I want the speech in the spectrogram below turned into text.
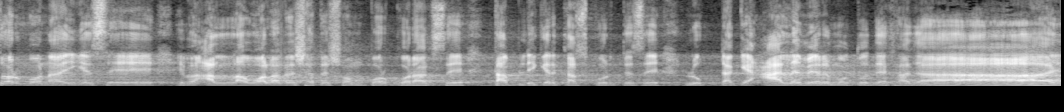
চর্মনায় গেছে, এবং আল্লাহওয়ালাদের সাথে সম্পর্ক রাখছে, তাবলিগের কাজ করতেছে। লোকটাকে আলেমের মতো দেখা যায়।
